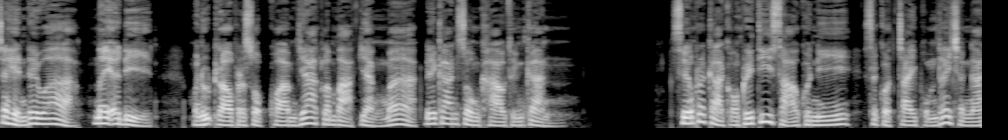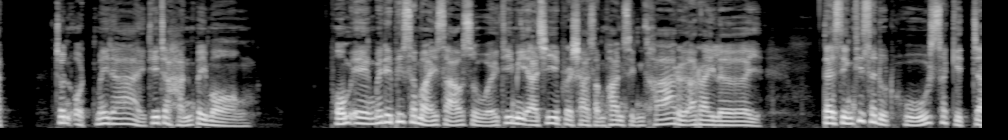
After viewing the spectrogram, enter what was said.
จะเห็นได้ว่าในอดีต มนุษย์เราประสบความยากลำบากอย่างมากในการส่งข่าวถึงกัน เสียงประกาศของพริตตี้สาวคนนี้สะกดใจผมได้ชะงัด จนอดไม่ได้ที่จะหันไปมอง ผมเองไม่ได้พิสมัยสาวสวยที่มีอาชีพประชาสัมพันธ์สินค้าหรืออะไรเลย แต่สิ่งที่สะดุดหูสะกิดใจ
